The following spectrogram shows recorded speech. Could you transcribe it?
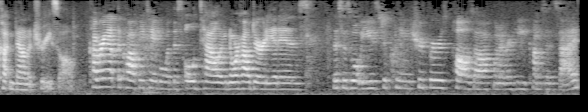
cutting down a tree saw. Covering up the coffee table with this old towel, ignore how dirty it is. This is what we use to clean Trooper's paws off whenever he comes inside.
